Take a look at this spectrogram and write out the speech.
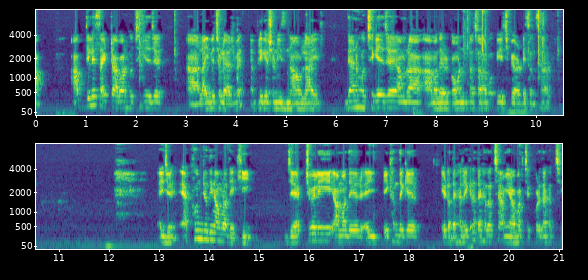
আপ আপ দিলে সাইটটা আবার হচ্ছে কি যে লাইভে চলে আসবে। Application is now live then হচ্ছে গিয়ে যে আমরা আমাদের কমান্ডটা চালাবো পিএইচপি আর্টিসান সার্ভ এই যে, এখন যদি আমরা দেখি যে অ্যাকচুয়ালি আমাদের এই, এখান থেকে এটা দেখা যায় কিনা, দেখা যাচ্ছে, আমি আবার চেক করে দেখাচ্ছি।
